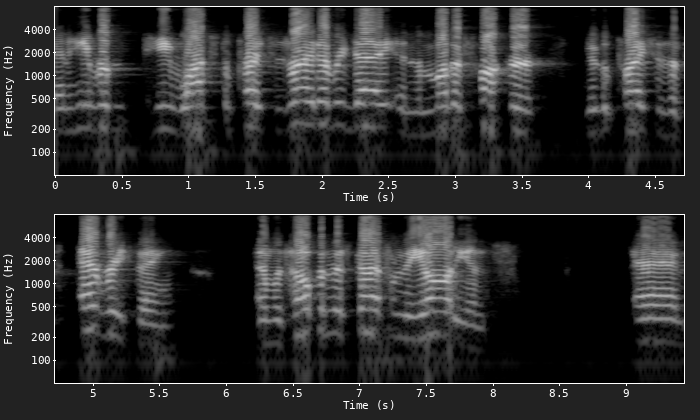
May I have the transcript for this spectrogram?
and he re- he watched The Price is Right every day, and the motherfucker knew the prices of everything, and was helping this guy from the audience. And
